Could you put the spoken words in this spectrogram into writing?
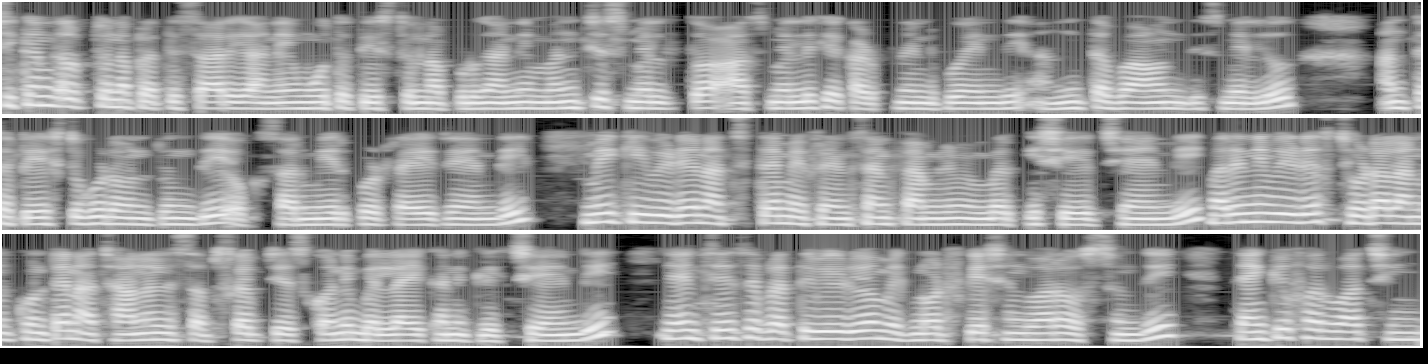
చికెన్ కలుపుతున్న ప్రతిసారి కానీ మూత తీస్తున్నప్పుడు కానీ మంచి స్మెల్తో ఆ స్మెల్కి కడుపు నిండిపోయింది. అంత బాగుంది స్మెల్ అంత టేస్ట్ కూడా ఉంటుంది. ఒకసారి మీరు కూడా ట్రై చేయండి. మీకు ఈ వీడియో నచ్చితే మీ ఫ్రెండ్స్ అండ్ ఫ్యామిలీ మెంబర్కి షేర్ చేయండి. మరిన్ని వీడియోస్ చూడాలనుకుంటే నా ఛానల్ని సబ్స్క్రైబ్ చేసుకొని బెల్ ఐకాన్ని క్లిక్ చేయండి. నేను చేసే ప్రతి వీడియో మీకు నోటిఫికేషన్ ద్వారా వస్తుంది. థ్యాంక్ ఫర్ వాచింగ్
